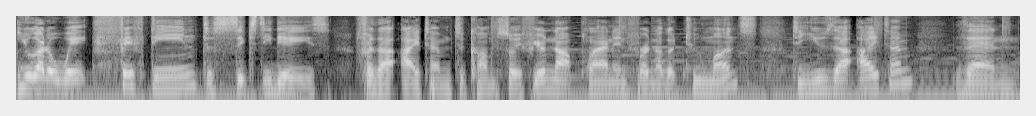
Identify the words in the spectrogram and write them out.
you gotta wait 15 to 60 days for that item to come. So if you're not planning for another two months to use that item, then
